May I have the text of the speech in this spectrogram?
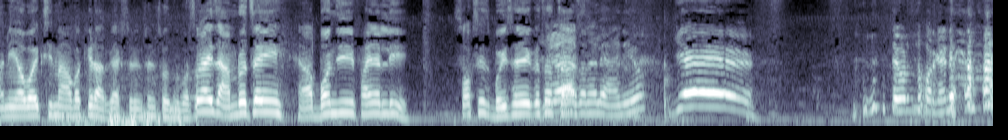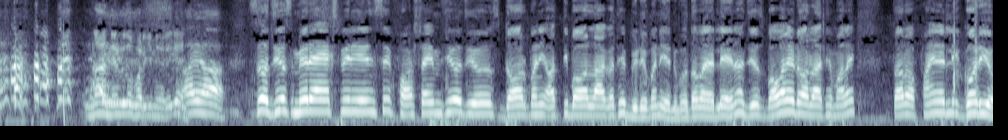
अनि अब एकछिनमा अब केटाहरूको एक्सपिरियन्स पनि सोध्नुपर्छ। गाइज हाम्रो चाहिँ बन्जी फाइनल्ली सक्सेस भइसकेको छ चारजनाले हानियो। सो जियोस् मेरो एक्सपिरियन्स चाहिँ फर्स्ट टाइम थियो। जियोस् डर पनि अति बल लागेको थियो। भिडियो पनि हेर्नुभयो तपाईँहरूले होइन? जियोस् बबालै डर लागेको थियो मलाई। तर फाइनल्ली गरियो।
